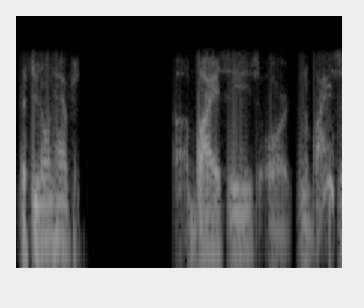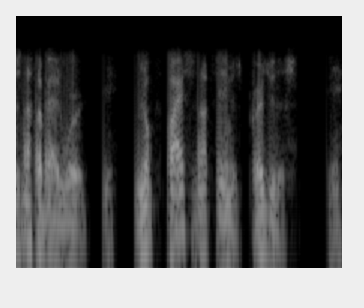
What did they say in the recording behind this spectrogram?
that you don't have uh, biases or you know, bias is not a bad word. You know, bias is not the same as prejudice. Okay?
